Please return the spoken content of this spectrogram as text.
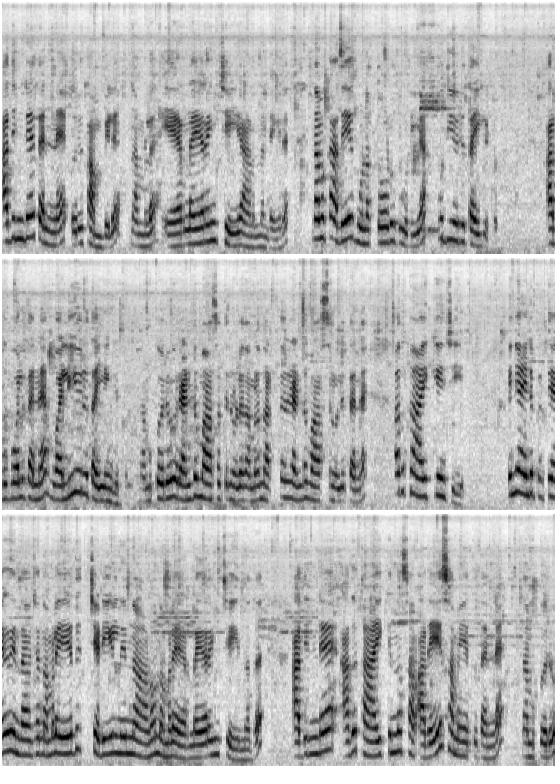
അതിന്റെ തന്നെ ഒരു കമ്പിൽ നമ്മൾ എയർ ലെയറിങ് ചെയ്യുകയാണെന്നുണ്ടെങ്കിൽ നമുക്ക് അതേ ഗുണത്തോടു കൂടിയ പുതിയൊരു തൈ കിട്ടും. അതുപോലെ തന്നെ വലിയൊരു തൈയും കിട്ടും. നമുക്കൊരു രണ്ട് മാസത്തിനുള്ളിൽ നമ്മൾ നട്ടൊരു രണ്ട് മാസത്തിനുള്ളിൽ തന്നെ അത് കായ്ക്കുകയും ചെയ്യും. ഇനി അതിന്റെ പ്രത്യേകത എന്താണെന്ന് വെച്ചാൽ നമ്മൾ ഏത് ചെടിയിൽ നിന്നാണോ നമ്മൾ എയർ ലെയറിങ് ചെയ്യുന്നത് അതിന്റെ അത് കായ്ക്കുന്ന അതേ സമയത്ത് തന്നെ നമുക്കൊരു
